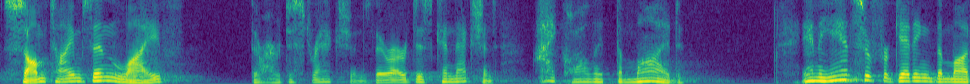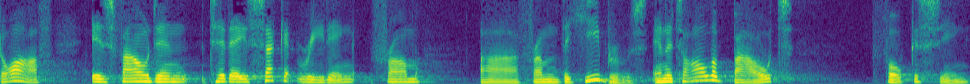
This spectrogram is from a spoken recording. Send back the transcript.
sometimes in life, there are distractions, there are disconnections. I call it the mud. And the answer for getting the mud off is found in today's second reading from, uh, from the Hebrews. And it's all about focusing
